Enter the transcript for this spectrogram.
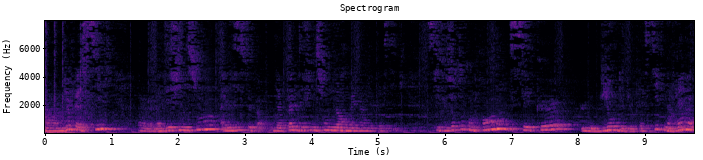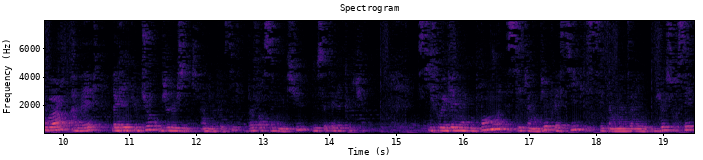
En bioplastique, euh, la définition, elle n'existe pas. Il n'y a pas de définition normée d'un bioplastique. Ce qu'il faut surtout comprendre, c'est que le bio de bioplastique n'a rien à voir avec l'agriculture biologique. Un bioplastique n'est pas forcément issu de cette agriculture. Ce qu'il faut également comprendre, c'est qu'un bioplastique, c'est un matériau biosourcé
